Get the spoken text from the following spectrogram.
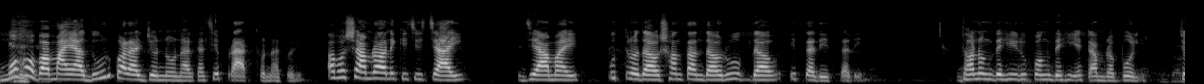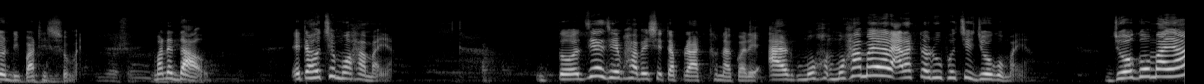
মোহ বা মায়া দূর করার জন্য ওনার কাছে প্রার্থনা করি। অবশ্য আমরা অনেক কিছু চাই যে আমায় পুত্র দাও, সন্তান দাও, রূপ দাও, ইত্যাদি ইত্যাদি। ধনং দেহি, রূপং দেহি, এটা আমরা বলি চণ্ডী পাঠের সময়। মানে দাও। এটা হচ্ছে মহামায়া। তো যে যেভাবে সেটা প্রার্থনা করে। আর মহা- মহামায়ার আর একটা রূপ হচ্ছে যোগমায়া। যোগমায়া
